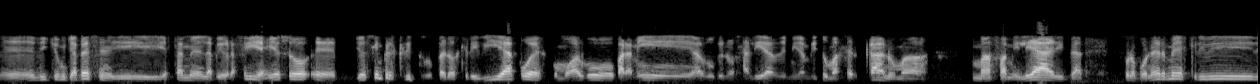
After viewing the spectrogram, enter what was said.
he dicho muchas veces y está en la biografía y eso, eh, yo siempre he escrito, pero escribía pues como algo para mí, algo que no salía de mi ámbito más cercano, más, más familiar y tal. Proponerme escribir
